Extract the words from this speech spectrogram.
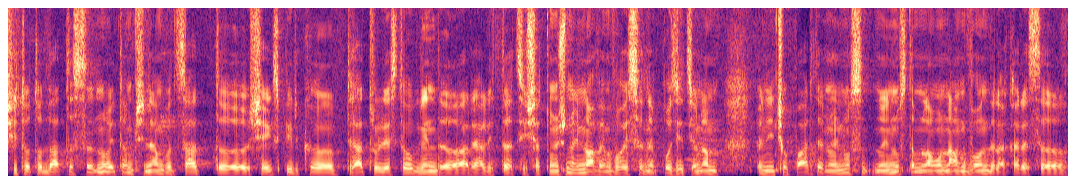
și totodată să nu uităm ce ne-a învățat uh, Shakespeare, că teatrul este o oglindă a realității și atunci noi nu avem voie să ne poziționăm pe nicio parte, noi nu, noi nu stăm la un amvon de la care să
